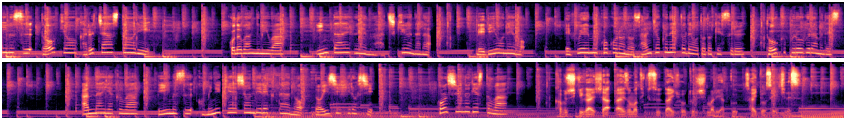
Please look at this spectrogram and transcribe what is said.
ームス東京カルチャーストーリー。この番組はインター FM897 レディオネオ FM 心の三極ネットでお届けするトークプログラムです。案内役はビームスコミュニケーションディレクターの土井博志。今週のゲストは株式会社ライゾマティクス代表取締役斉藤誠一です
